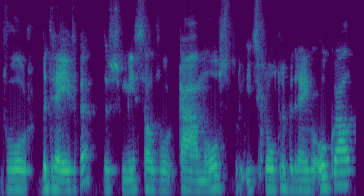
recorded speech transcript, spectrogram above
voor bedrijven. Dus meestal voor KMO's, voor iets grotere bedrijven ook wel.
